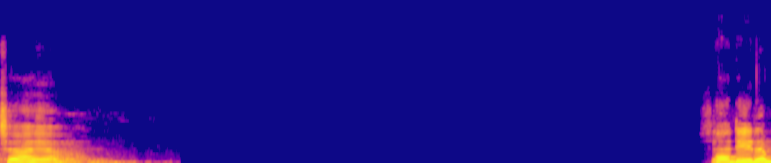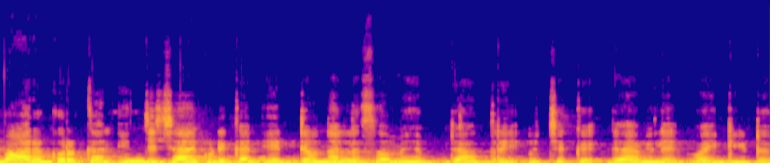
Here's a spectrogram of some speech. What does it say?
ചായ. ശരീരഭാരം കുറയ്ക്കാൻ ഇഞ്ചി ചായ കുടിക്കാൻ ഏറ്റവും നല്ല സമയം? രാത്രി. ഉച്ചയ്ക്ക് രാവിലെ. വൈകിട്ട്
